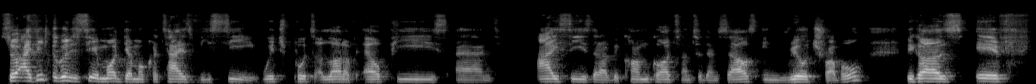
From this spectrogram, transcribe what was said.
So I think you're going to see a more democratized VC, which puts a lot of LPs and ICs that have become gods unto themselves in real trouble. Because if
